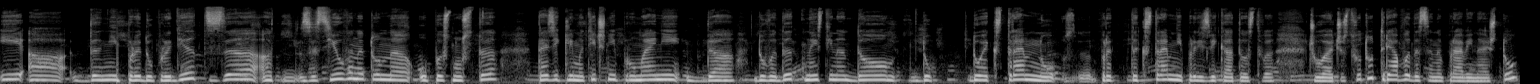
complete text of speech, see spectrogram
и а, да ни предупредят за а, засилването на опасността тези климатични промени да доведат наистина до, до, до екстремно, пред екстремни предизвикателства човечеството. Трябва да се направи нещо,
